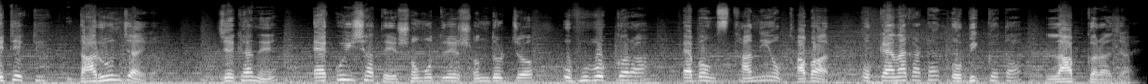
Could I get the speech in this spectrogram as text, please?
এটি একটি দারুণ জায়গা, যেখানে একই সাথে সমুদ্রের সৌন্দর্য উপভোগ করা এবং স্থানীয় খাবার ও কেনাকাটার অভিজ্ঞতা লাভ করা যায়।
